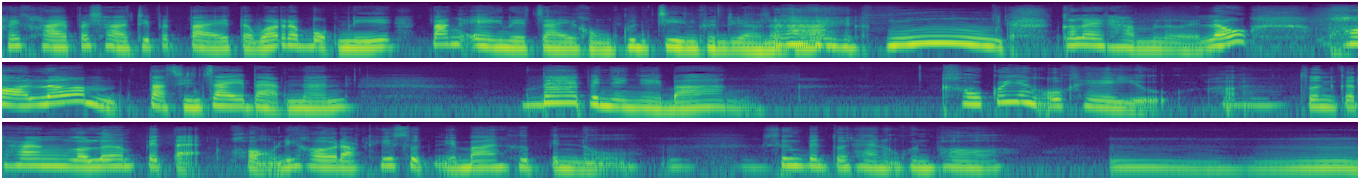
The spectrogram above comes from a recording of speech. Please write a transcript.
คล้ายๆ ประชาธิปไตย แต่ว่าระบบนี้ตั้งเองในใจของคุณจีนคนเดียวนะคะใช่อืมก็เลยทำเลย แล้วพอเริ่มตัดสินใจแบบนั้น แม่เป็นยังไงบ้าง เขาก็ยังโอเคอยู่ค่ะจนกระทั่งเราเริ่มไปแตะของที่เขารักที่สุดในบ้านคือเป็นโน ซึ่งเป็นตัวแทนของคุณพ่ออืมอืม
